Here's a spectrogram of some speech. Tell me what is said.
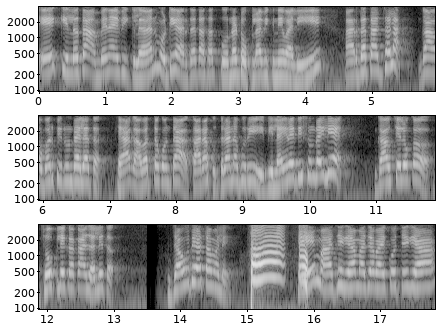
एक किलो तर आंबे नाही विकलं मोठी अर्ध्या तासात पूर्ण टोपला विकणेवाली. अर्धा तास झाला. गावभर फिरून राहिल्या तर. ह्या गावात तर कोणता कारा कुत्रा न भुरी बिलाई नाही दिसून राहिली आहे. गावचे लोक झोपले का काय झाले तर? जाऊ दे आता मले. हे माझे घ्या माझ्या बायकोचे घ्या.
